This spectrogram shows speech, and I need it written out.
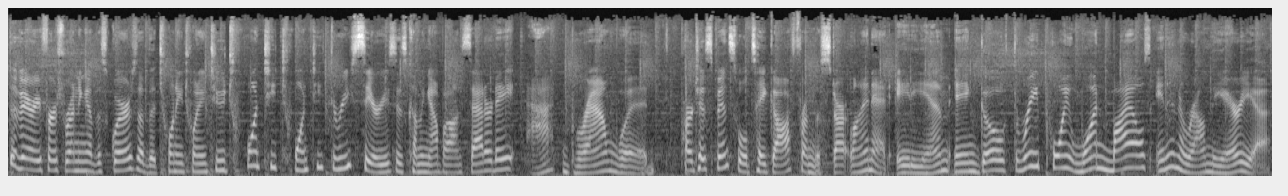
The very first running of the squares of the 2022-2023 series is coming up on Saturday at Brownwood. Participants will take off from the start line at 8 a.m. and go 3.1 miles in and around the area.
